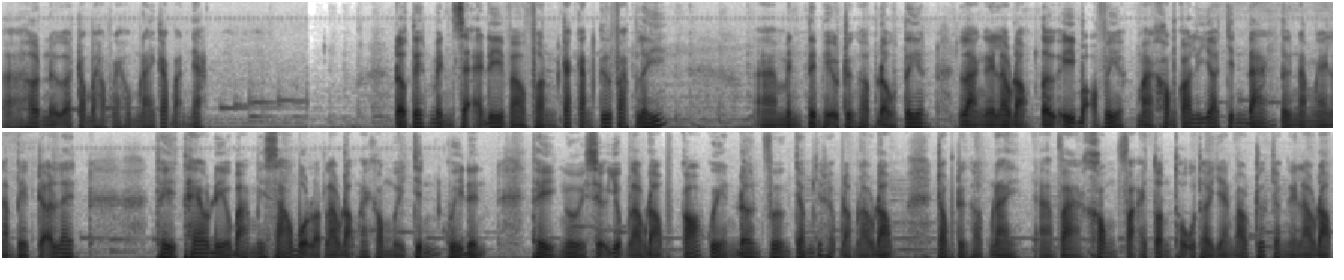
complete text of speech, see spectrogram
à, hơn nữa trong bài học ngày hôm nay các bạn nha. Đầu tiên mình sẽ đi vào phần các căn cứ pháp lý. À, mình tìm hiểu trường hợp đầu tiên là người lao động tự ý bỏ việc mà không có lý do chính đáng từ 5 ngày làm việc trở lên thì theo điều 36 Bộ luật Lao động 2019 quy định thì người sử dụng lao động có quyền đơn phương chấm dứt hợp đồng lao động trong trường hợp này à, và không phải tuân thủ thời gian báo trước cho người lao động.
